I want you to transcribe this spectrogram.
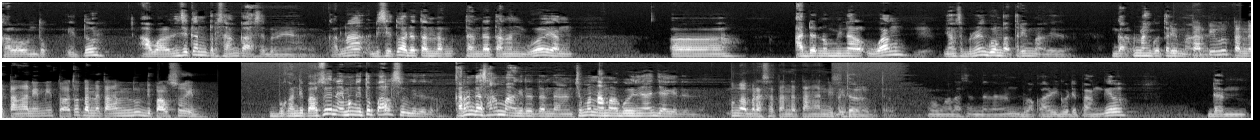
kalau untuk itu awalnya sih kan tersangka sebenarnya karena di situ ada tanda tanda tangan gue yang eh, ada nominal uang yang sebenarnya gue nggak terima gitu nggak pernah gue terima Tapi lu tanda tanganin itu atau tanda tangan lu dipalsuin? bukan dipalsuin emang itu palsu gitu tuh karena nggak sama gitu tantangan cuma nama gue ini aja gitu tuh. Lu nggak merasa tanda tangan di situ? betul betul gue ngerasain tantangan dua kali gue dipanggil dan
